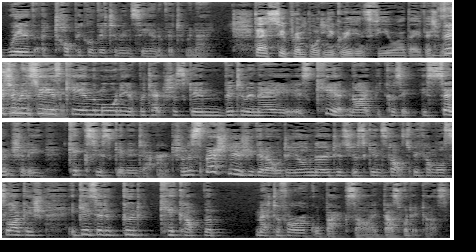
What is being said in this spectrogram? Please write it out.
with a topical vitamin C and a vitamin A. They're super important ingredients for you, are they? Vitamin, vitamin C, C is key in the morning, it protects your skin. Vitamin A is key at night because it essentially kicks your skin into action. Especially as you get older, you'll notice your skin starts to become more sluggish. It gives it a good kick up the metaphorical backside. That's what it does.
